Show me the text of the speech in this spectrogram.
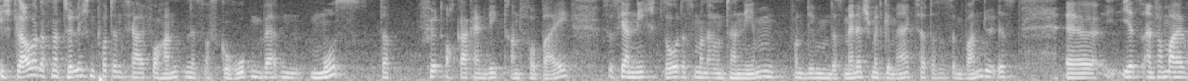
Ich glaube, dass natürlich ein Potenzial vorhanden ist, was gehoben werden muss. Da führt auch gar kein Weg dran vorbei. Es ist ja nicht so, dass man ein Unternehmen, von dem das Management gemerkt hat, dass es im Wandel ist, äh, jetzt einfach mal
